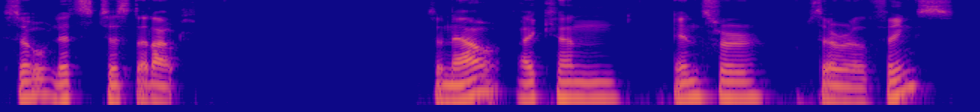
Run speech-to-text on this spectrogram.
So let's test that out. So now I can enter several things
